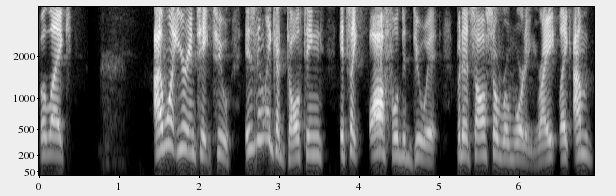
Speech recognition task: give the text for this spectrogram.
but like, I want your intake too. Isn't like adulting? It's like awful to do it, but it's also rewarding, right? Like I'm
